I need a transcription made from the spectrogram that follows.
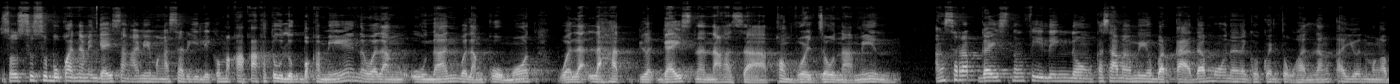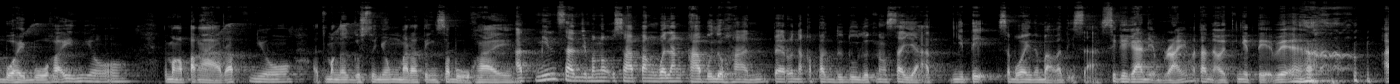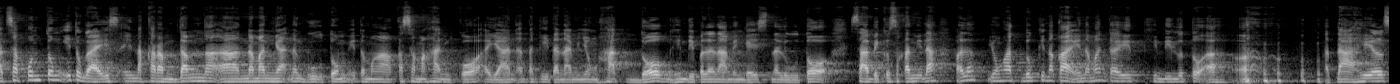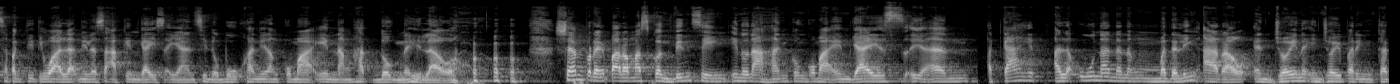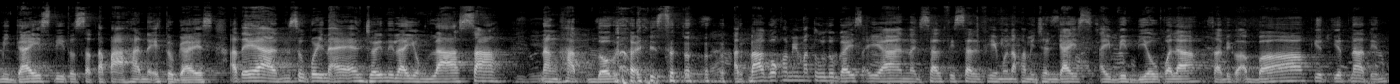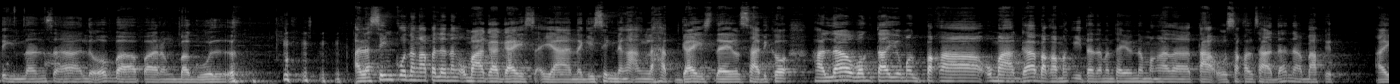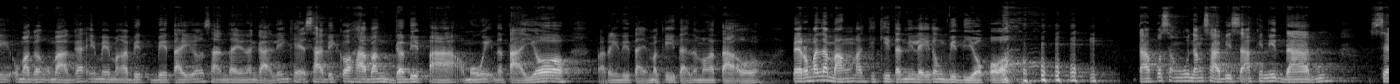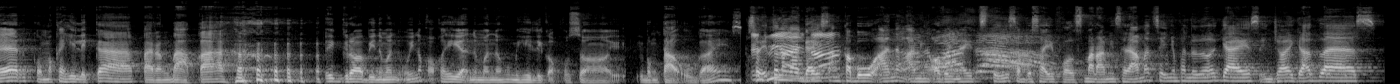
so susubukan namin guys ang aming mga sarili kung makakatulog ba kami na walang unan, walang kumot, wala lahat guys na nasa comfort zone namin. Ang sarap guys ng feeling nung kasama mo yung barkada mo na nagkukwentuhan lang kayo ng mga buhay-buhay nyo, ng mga pangarap nyo, at mga gusto nyong marating sa buhay. At minsan yung mga usapang walang kabuluhan pero nakapagdudulot ng saya at ngiti sa buhay ng bawat isa. Sige gani, Bri, matanaw at ngiti. At sa puntong ito guys ay nakaramdam na ah, naman nga ng gutom itong mga kasamahan ko. Ayan, at nakita namin yung hotdog. Hindi pala namin guys naluto. Sabi ko sa kanila, hala, yung hotdog kinakain naman kahit hindi luto ah. At dahil sa pagtitiwala nila sa akin guys, ayan, sinubukan nilang kumain ng hotdog na hilaw. Siyempre, para mas convincing, inunahan kong kumain guys. Ayan. At kahit alauna na ng madaling araw, enjoy na enjoy pa rin kami guys dito sa tapahan na ito guys. At ayan, super na-enjoy nila yung lasa ng hotdog guys. At bago kami matulog guys, ayan, nag-selfie-selfie muna kami dyan guys. Ay video pala. Sabi ko, aba, cute-cute natin. Tingnan sa loob ah, parang bagul. Alas 5 na nga pala ng umaga guys. Ayan, nagising na nga ang lahat guys. Dahil sabi ko, hala, wag tayo magpaka umaga. Baka makita naman tayo ng mga tao sa kalsada na bakit ay umagang umaga, eh may mga bit-bit tayo, saan tayo nanggaling. Kaya sabi ko, habang gabi pa, umuwi na tayo para hindi tayo makita ng mga tao. Pero malamang makikita nila itong video ko. Tapos ang unang sabi sa akin ni Dan, Sir, kung makahilig ka, parang baka. eh, grabe naman. Uy, nakakahiya naman na humihilig ako sa ibang tao, guys. So, ito na nga, guys, ang kabuuan ng aming overnight stay sa Busay Falls. Maraming salamat sa inyong panonood, guys. Enjoy. God bless.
